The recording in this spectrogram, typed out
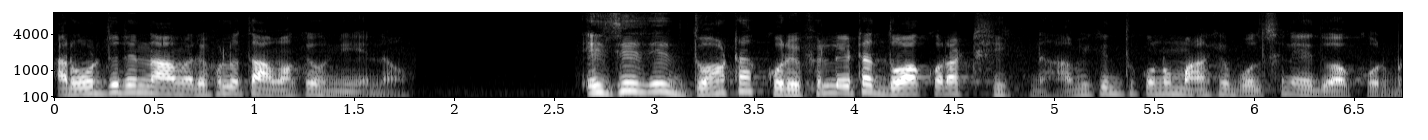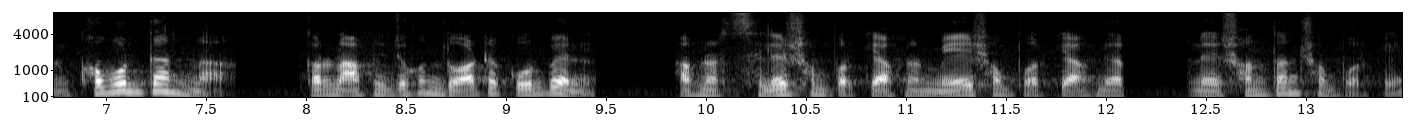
আর ওর যদি না মেরে ফেলো, তো আমাকেও নিয়ে নাও। এই যে, এই দোয়াটা করে ফেলল, এটা দোয়া করা ঠিক না। আমি কিন্তু কোনো মাকে বলছি না, এই দোয়া করবেন। খবরদার না। কারণ আপনি যখন দোয়াটা করবেন, আপনার ছেলের সম্পর্কে, আপনার মেয়ে সম্পর্কে, আপনার মানে সন্তান সম্পর্কে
